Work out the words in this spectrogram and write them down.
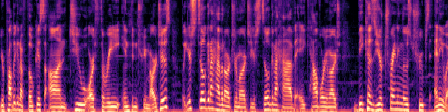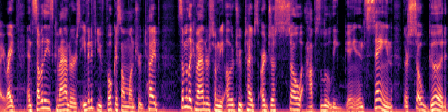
you're probably going to focus on two or three infantry marches but you're still going to have an archer march you're still going to have a cavalry march because you're training those troops anyway right? And some of these commanders even if you focus on one troop type some of the commanders from the other troop types are just so absolutely insane. They're so good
